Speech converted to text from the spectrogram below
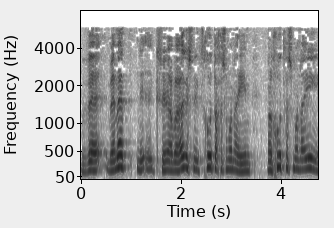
ובאמת, ברגע שניצחו את החשמונאים, מלכות חשמונאי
